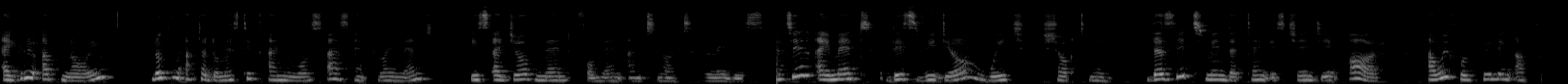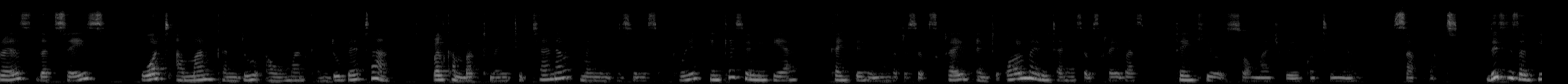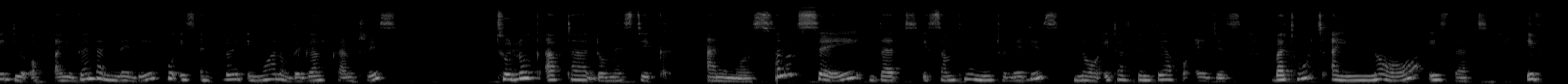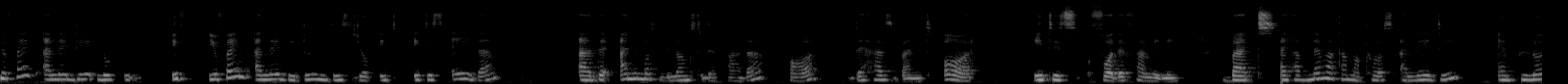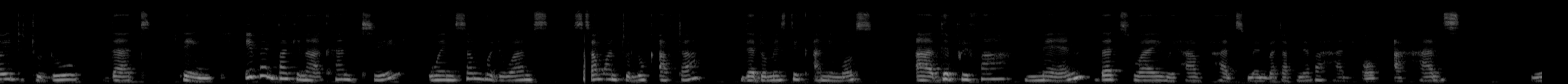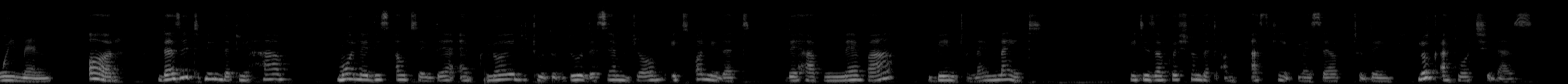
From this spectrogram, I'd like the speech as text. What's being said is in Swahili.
I grew up knowing looking after domestic animals as employment is a job meant for men and not ladies. Until I met this video, which shocked me. Does it mean that time is changing, or are we fulfilling a phrase that says, What a man can do, a woman can do better? Welcome back to my YouTube channel. My name is Eunice Opuya. In case you're new here, kindly remember to subscribe. And to all my returning subscribers, thank you so much for your continued support. This is a video of a Ugandan lady who is employed in one of the Gulf countries to look after domestic animals. I cannot say that is something new to ladies. No, it has been there for ages. But what I know is that if you find a lady look if you find a lady doing this job, it, it is either uh, the animals belongs to the father or the husband or it is for the family. But I have never come across a lady employed to do that thing. Even back in our country, when somebody wants someone to look after their domestic animals, uh, they prefer men. That's why we have herdsmen, but I've never heard of a herds women. Or does it mean that we have more ladies outside there employed to do- do the same job? It's only that they have never been to limelight. It is a question that I'm asking myself today. Look at what she does.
